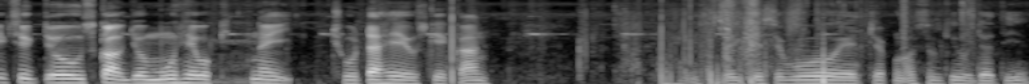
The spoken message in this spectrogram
देख सकते हो उसका जो मुँह है वो कितना ही छोटा है, उसके कान। इस तरीके से वो एचएफ नसल की हो जाती है।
